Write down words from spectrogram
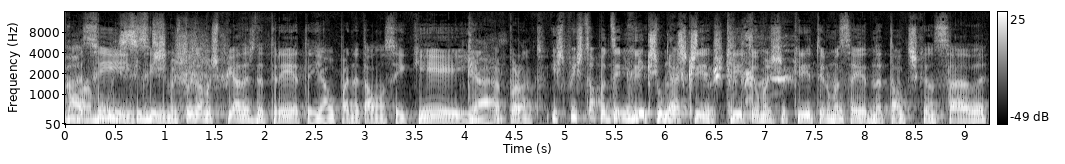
Ah, sim, sim, mas depois há umas piadas da treta e há o Pai Natal não sei o quê, e há, pronto. Isto, isto só para dizer que, que o gajo queria, queria, ter umas, queria ter uma ceia de Natal descansada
